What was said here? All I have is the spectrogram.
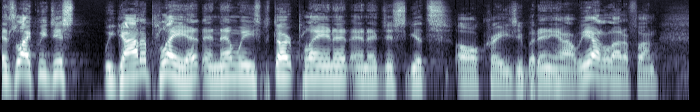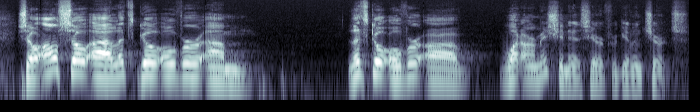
it's like we just we got to play it and then we start playing it and it just gets all crazy. But anyhow, we had a lot of fun. So also uh, let's go over um, let's go over uh, what our mission is here at Forgiven Church.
